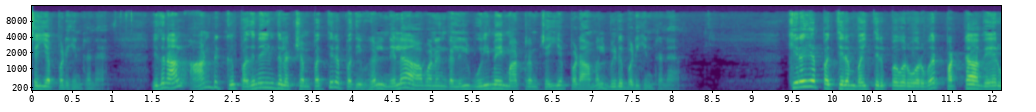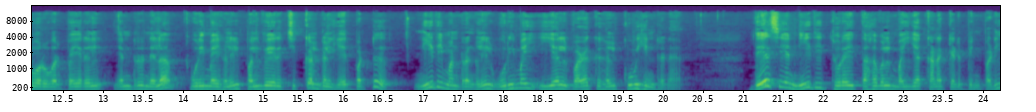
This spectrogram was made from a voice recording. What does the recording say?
செய்யப்படுகின்றன. இதனால் ஆண்டுக்கு பதினைந்து லட்சம் பத்திரப்பதிவுகள் நில ஆவணங்களில் உரிமை மாற்றம் செய்யப்படாமல் விடுபடுகின்றன. கிரைய பத்திரம் வைத்திருப்பவர் ஒருவர் பட்டா வேர் ஒருவர் பெயரில் என்று நில உரிமைகளில் பல்வேறு சிக்கல்கள் ஏற்பட்டு நீதிமன்றங்களில் உரிமை இயல் வழக்குகள் குவிகின்றன. தேசிய நீதித்துறை தகவல் மைய கணக்கெடுப்பின்படி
